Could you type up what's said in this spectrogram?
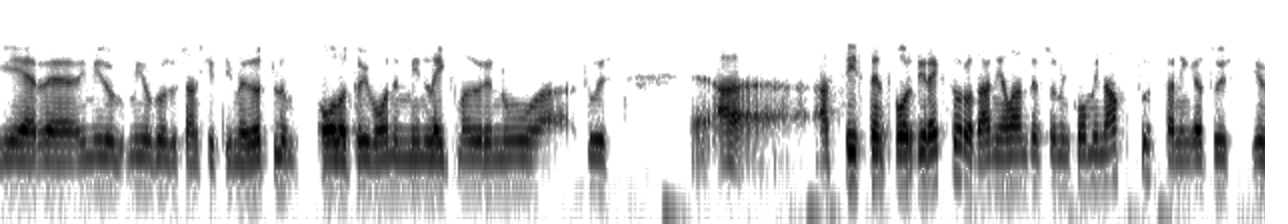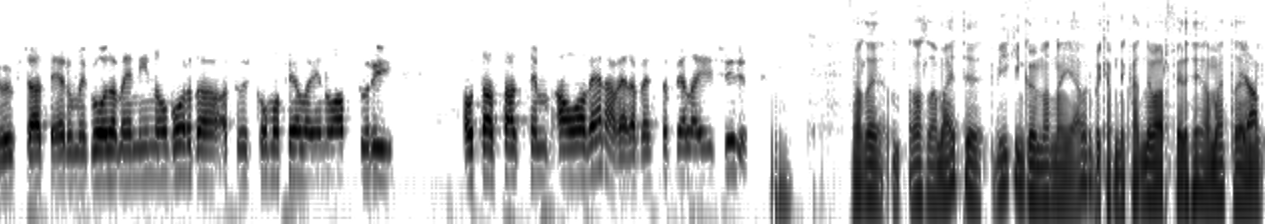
ég er uh, í mjög, mjög góðu samskipti með öllum. Óla Tauvonin, minn leikmaður er nú uh, þú veist uh, assistent sportdirektor og Daniel Andersson er komin aftur þannig að þú veist, ég hugsa að erum við góða menn inn á borða að þú veist koma félaginu aftur í á það stað sem á að vera, vera besta félagi í Sýrjus mm. Þið náttúrulega mætið vikingum hann í Európa-kefni, hvernig var fyrir þið að mæta þeim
